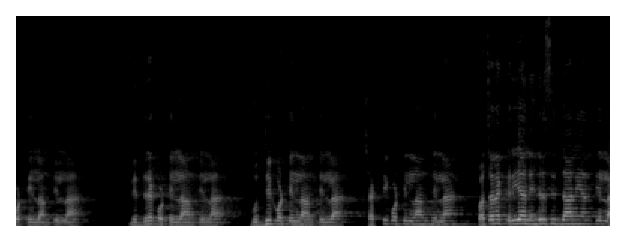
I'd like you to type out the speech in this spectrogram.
ಕೊಟ್ಟಿಲ್ಲ ಅಂತಿಲ್ಲ, ನಿದ್ರೆ ಕೊಟ್ಟಿಲ್ಲ ಅಂತಿಲ್ಲ, ಬುದ್ಧಿ ಕೊಟ್ಟಿಲ್ಲ ಅಂತಿಲ್ಲ, ಶಕ್ತಿ ಕೊಟ್ಟಿಲ್ಲ ಅಂತಿಲ್ಲ, ವಚನ ಕ್ರಿಯೆ ನಿಂದ್ರಿಸಿದ್ದಾನೆ ಅಂತಿಲ್ಲ.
